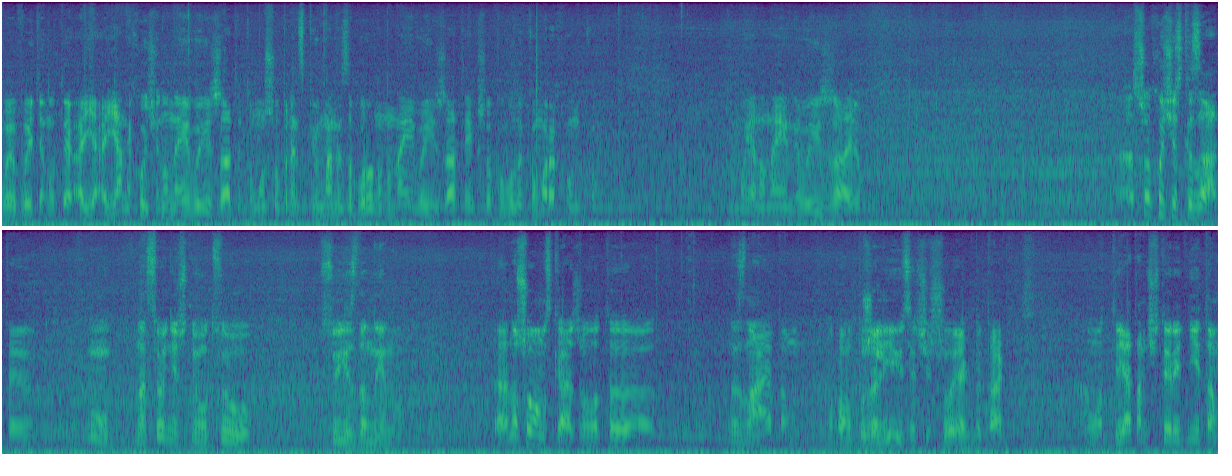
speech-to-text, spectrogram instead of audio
ви, витягнути, а я, а я не хочу на неї виїжджати, тому що, в принципі, в мене заборонено на неї виїжджати, якщо по великому рахунку. Тому я на неї не виїжджаю. А Що хочу сказати? Ну, на сьогоднішню цю всю їзданину. Е, Ну, що вам скажу, от е, не знаю, там, напевно, пожаліюся чи що, якби так. От я там 4 дні там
